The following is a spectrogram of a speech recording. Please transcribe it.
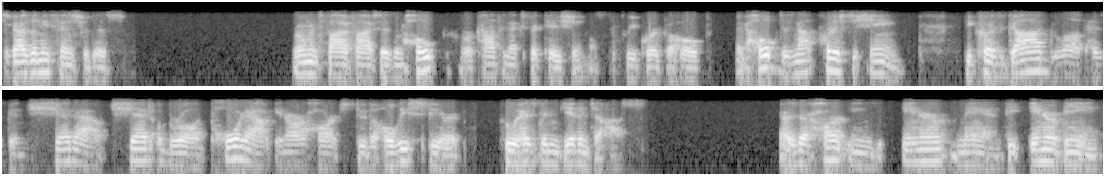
So, guys, let me finish with this. Romans 5, 5 says, In hope or confident expectation, that's the Greek word for hope. And hope does not put us to shame because God's love has been shed out, shed abroad, poured out in our hearts through the Holy Spirit who has been given to us. As their heart means inner man, the inner being.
